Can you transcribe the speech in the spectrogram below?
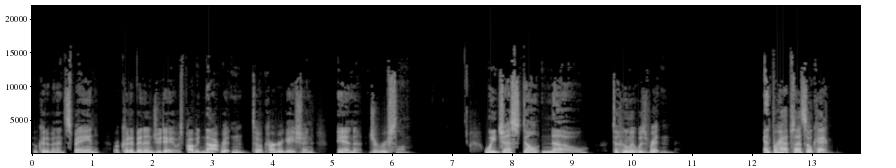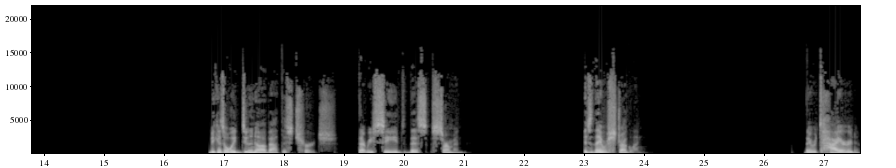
who could have been in Spain, or could have been in Judea. It was probably not written to a congregation in Jerusalem. We just don't know to whom it was written. And perhaps that's okay. Because what we do know about this church that received this sermon is they were struggling. They were tired.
